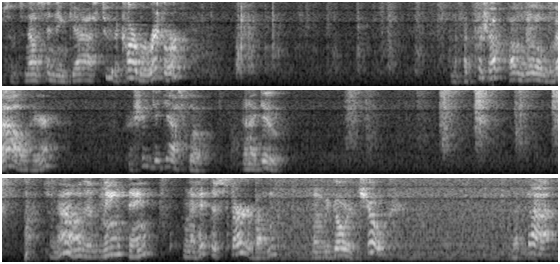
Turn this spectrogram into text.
So it's now sending gas to the carburetor. And if I push up on the little valve here, I should get gas flow. And I do. So now the main thing, when I hit this starter button and we go to choke, like that,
